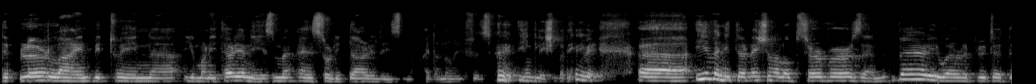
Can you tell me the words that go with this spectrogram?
the blur line between uh, humanitarianism and solidarism. I don't know if it's English, but anyway, uh, even international observers and very well reputed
